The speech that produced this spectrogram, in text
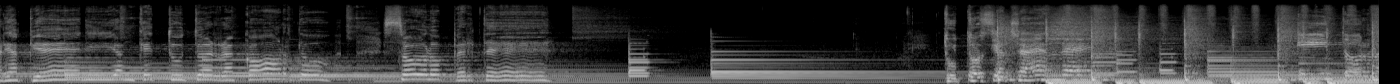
Farei a piedi anche tutto il raccordo solo per te. Tutto si accende intorno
